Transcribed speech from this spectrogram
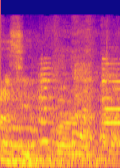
Gracias.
